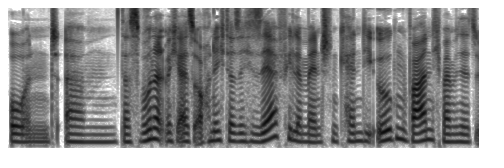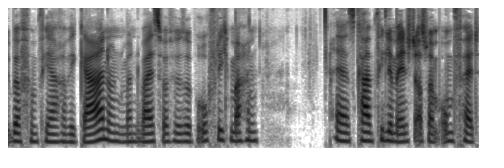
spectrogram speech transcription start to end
Und ähm, das wundert mich also auch nicht, dass ich sehr viele Menschen kenne, die irgendwann, ich meine, wir sind jetzt über fünf Jahre vegan und man weiß, was wir so beruflich machen. Äh, es kamen viele Menschen aus meinem Umfeld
